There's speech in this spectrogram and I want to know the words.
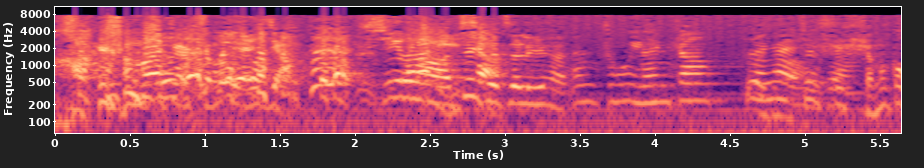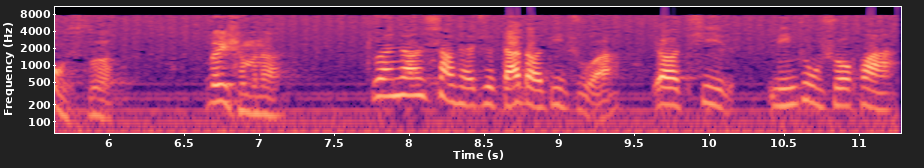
啊，什么这什么演讲？希拉里这个真厉害。朱元璋，朱元璋这是什么构思？为什么呢？朱元璋上台是打倒地主啊，要替民众说话，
